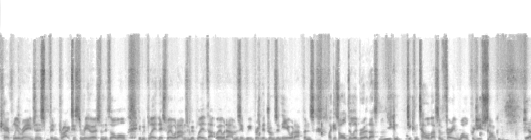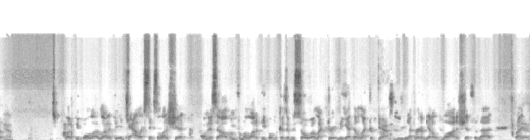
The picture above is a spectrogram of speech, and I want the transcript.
carefully arranged and it's been practiced and rehearsed. And they thought, well, if we play it this way, what happens? If we play it that way, what happens? If we bring the drums in here, what happens? Like it's all deliberate. That's you can you can tell that's a very well produced song. Yep. Yeah. A lot of people, a lot of people. Alex takes a lot of shit on this album from a lot of people because it was so electric. He had that electric drum Yeah. and I've heard him get a lot of shit for that. But Yeah.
